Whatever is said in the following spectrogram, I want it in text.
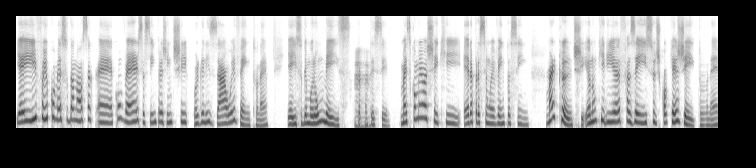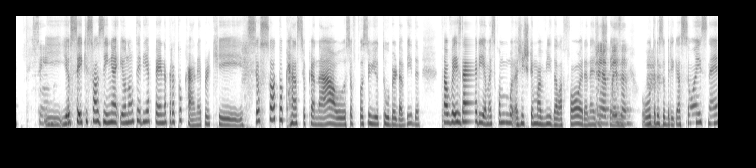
E aí foi o começo da nossa é, conversa, assim, para a gente organizar o evento, né? E aí isso demorou um mês para uhum. acontecer. Mas como eu achei que era para ser um evento assim marcante. Eu não queria fazer isso de qualquer jeito, né? Sim. E, e eu sei que sozinha eu não teria perna para tocar, né? Porque se eu só tocasse o canal, ou se eu fosse o youtuber da vida, talvez daria, mas como a gente tem uma vida lá fora, né? A gente É, tem é. outras obrigações, né?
